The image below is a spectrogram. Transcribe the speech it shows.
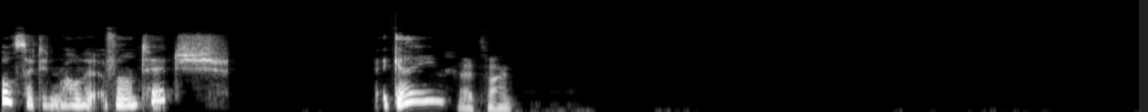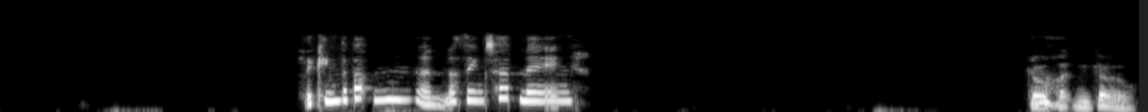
Also didn't roll at advantage. Again. That's fine. Clicking the button and nothing's happening. Go Oh. button go.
